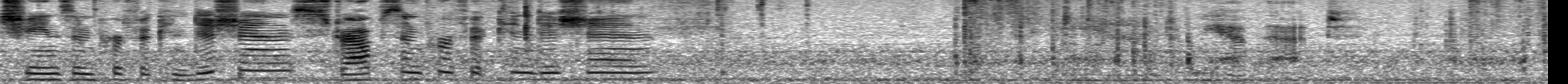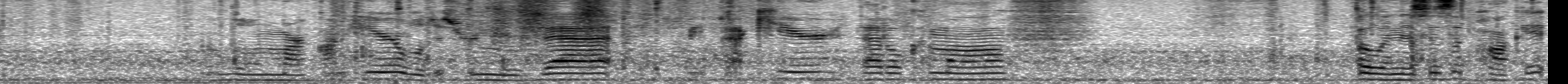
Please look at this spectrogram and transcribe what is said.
Chains in perfect condition, straps in perfect condition. And we have that. A little mark on here, we'll just remove that. Right back here, that'll come off. Oh, and this is a pocket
